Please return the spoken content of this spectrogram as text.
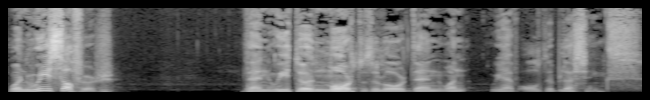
When we suffer, then we turn more to the Lord than when we have all the blessings.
